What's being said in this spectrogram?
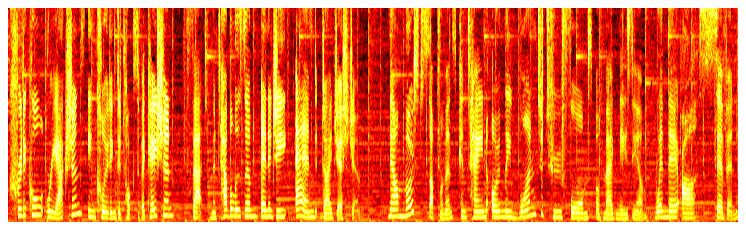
critical reactions, including detoxification, fat metabolism, energy, and digestion. Now, most supplements contain only one to two forms of magnesium when there are seven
